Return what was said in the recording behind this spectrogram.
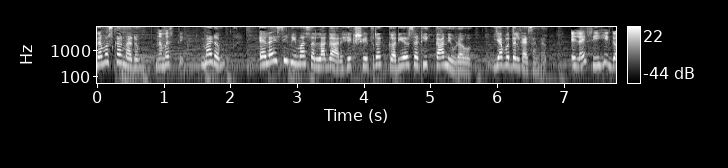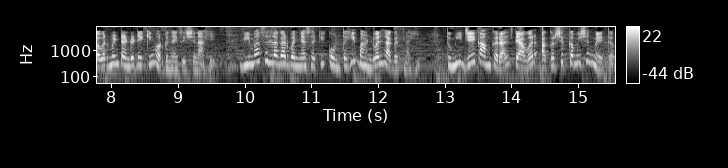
नमस्कार मॅडम नमस्ते. मॅडम एल आय सी विमा सल्लागार हे क्षेत्र करिअरसाठी का निवडावं? याबद्दल काय सांगाल? एल आय सी ही गव्हर्नमेंट अंडरटेकिंग ऑर्गनायझेशन आहे. विमा सल्लागार बनण्यासाठी कोणतंही भांडवल लागत नाही. तुम्ही जे काम कराल त्यावर आकर्षक कमिशन मिळतं.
